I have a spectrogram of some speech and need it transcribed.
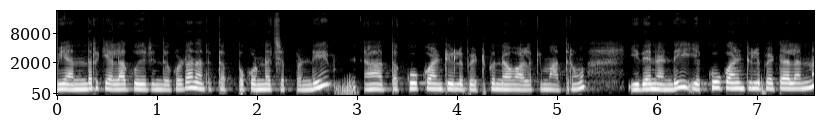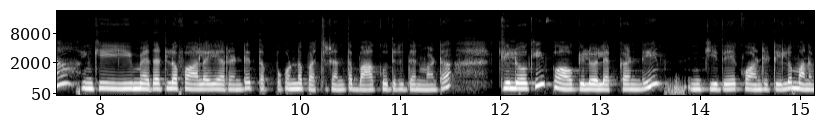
మీ అందరికి ఎలా కుదిరిందో కూడా నాకు తప్పకుండా చెప్పండి. తక్కువ క్వాంటిటీలో పెట్టుకునే వాళ్ళకి మాత్రం ఇదేనండి. ఎక్కువ క్వాంటిటీలో పెట్టాలన్నా ఇంక ఈ మెథడ్లో ఫాలో అయ్యారంటే తప్పకుండా పచ్చడి అంతా బాగా కుదిరిద్ది అనమాట కిలోకి పావు కిలో లెక్కండి. ఇంక ఇదే క్వాంటిటీలో మనం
